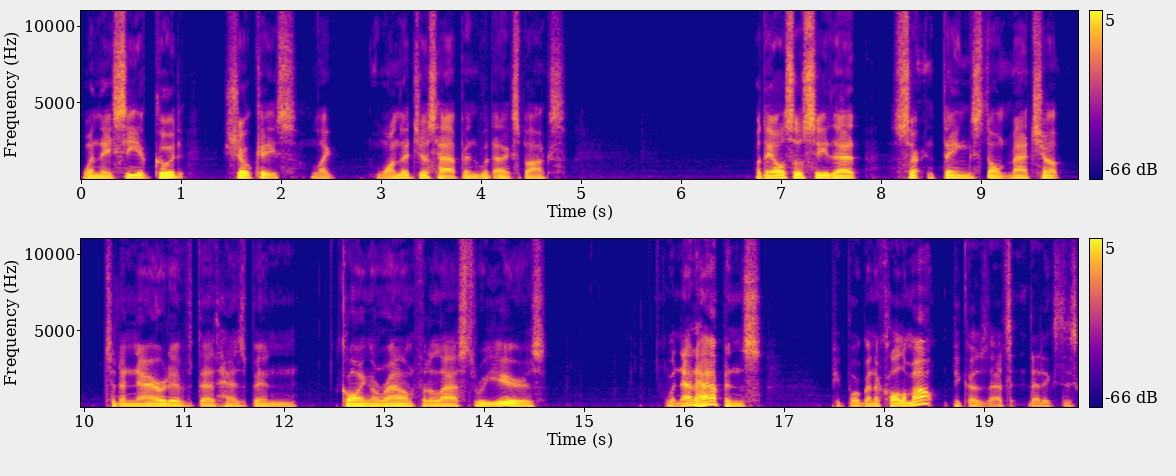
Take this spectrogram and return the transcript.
when they see a good showcase, like one that just happened with Xbox, but they also see that certain things don't match up to the narrative that has been going around for the last three years when that happens, people are going to call them out because that's that is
